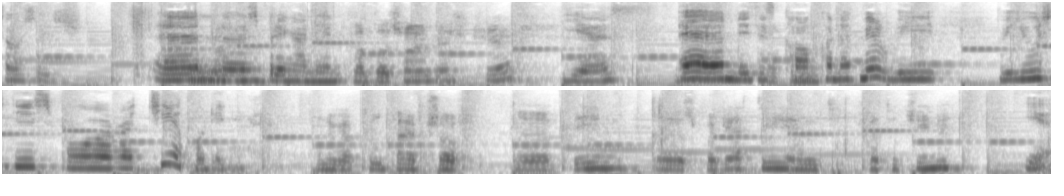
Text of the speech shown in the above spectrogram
sausage and uh, spring onion. got the soy milk here. Yes. And this is Coconut. coconut milk. We we use this for uh, chia pudding. And we got two types of uh, bean uh, spaghetti and fettuccine. Yeah.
